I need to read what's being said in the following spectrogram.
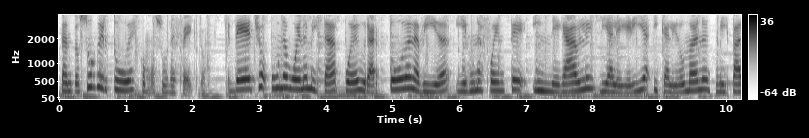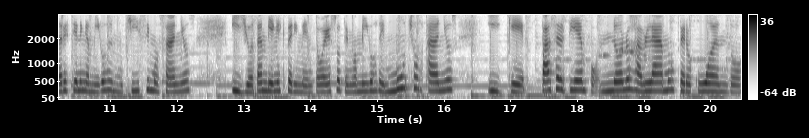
tanto sus virtudes como sus defectos. De hecho, una buena amistad puede durar toda la vida y es una fuente innegable de alegría y calidad humana. Mis padres tienen amigos de muchísimos años y yo también experimento eso. Tengo amigos de muchos años y que pasa el tiempo, no nos hablamos, pero cuando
